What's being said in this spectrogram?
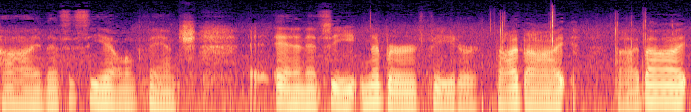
Hi, this is the yellow finch, and it's eating a bird feeder. Bye-bye. Bye-bye.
